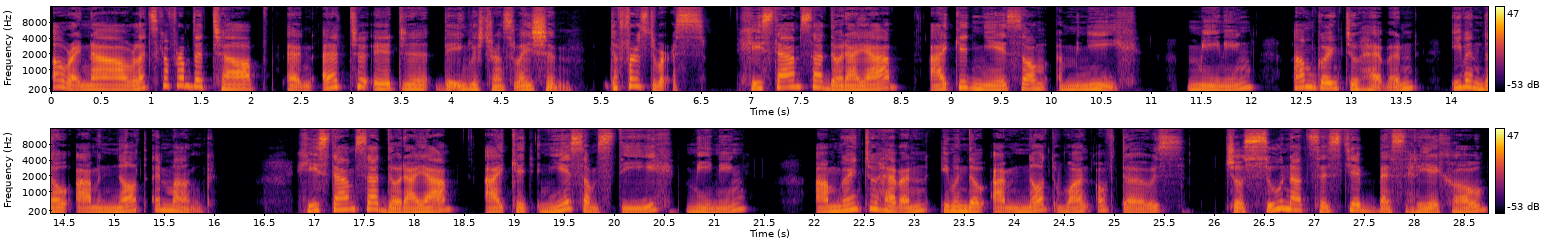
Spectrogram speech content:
Alright, now let's go from the top and add to it uh, the English translation. The first verse. Chystám sa do raja, aj keď nie som mních. Meaning, I'm going to heaven even though I'm not a monk. Chystám sa do raja, aj keď nie som z tých, meaning I'm going to heaven even though I'm not one of those, čo sú na ceste bez hriechov,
